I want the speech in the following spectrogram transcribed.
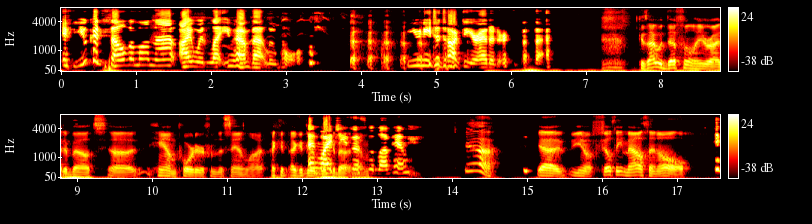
If you could sell them on that, I would let you have that loophole. You need to talk to your editors about that. Because I would definitely write about uh, Ham Porter from The Sandlot. I could I could do And why Jesus him. would love him. Yeah, yeah, you know, filthy mouth and all.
